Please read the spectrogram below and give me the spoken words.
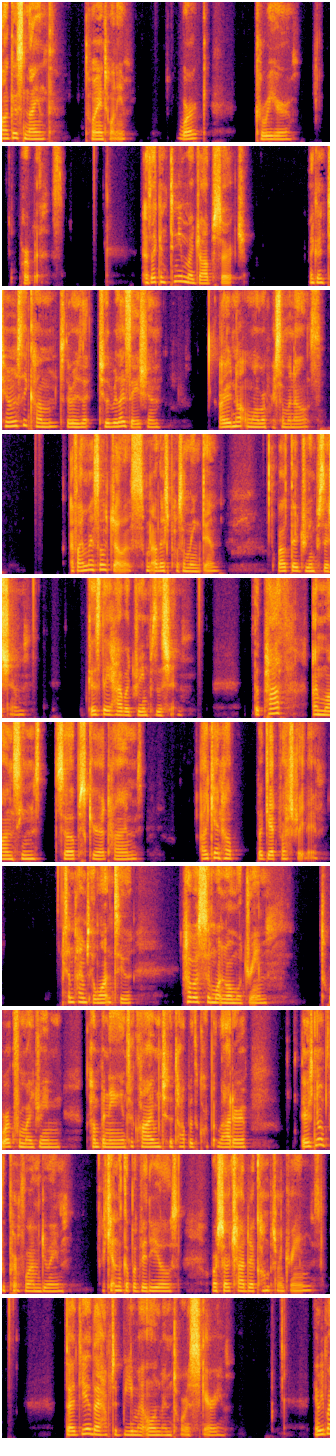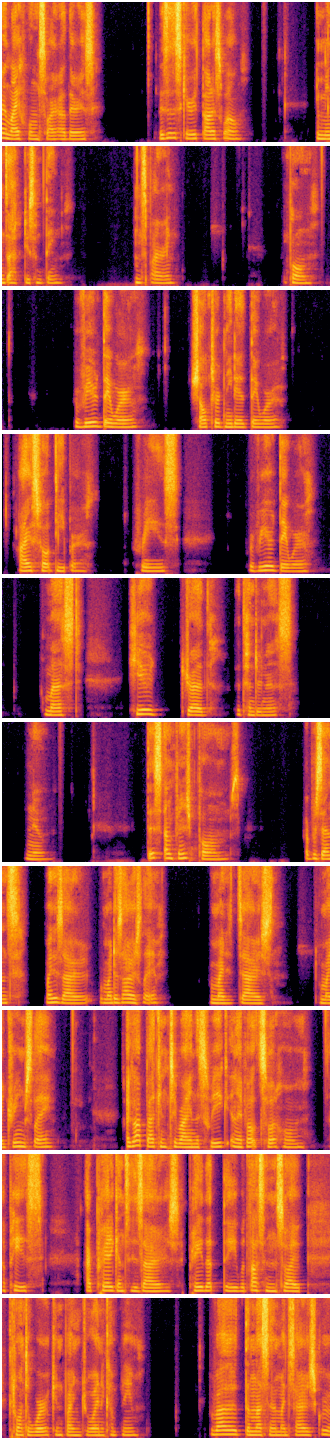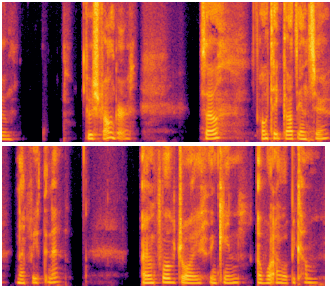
August 9th, 2020. Work, career, purpose. As I continue my job search, I continuously come to the, to the realization I do not want to work for someone else. I find myself jealous when others post on LinkedIn about their dream position because they have a dream position. The path I'm on seems so obscure at times, I can't help but get frustrated. Sometimes I want to have a somewhat normal dream, to work for my dream company and to climb to the top of the corporate ladder. There's no blueprint for what I'm doing. I can't look up videos or search how to accomplish my dreams. The idea that I have to be my own mentor is scary. Maybe my life will inspire others. This is a scary thought as well. It means I have to do something inspiring. Poem. Revered they were, sheltered needed they were, eyes felt deeper, freeze. Revered they were, must here dread the tenderness, new. This unfinished poems represents my desire, where my desires lay, where my desires, where my dreams lay. I got back into writing this week and I felt so at home, at peace. I prayed against the desires, prayed that they would lessen so I could want to work and find joy in a company. But rather than lessen, my desires grew, grew stronger. So I'll take God's answer and have faith in it. I am full of joy thinking of what I will become.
